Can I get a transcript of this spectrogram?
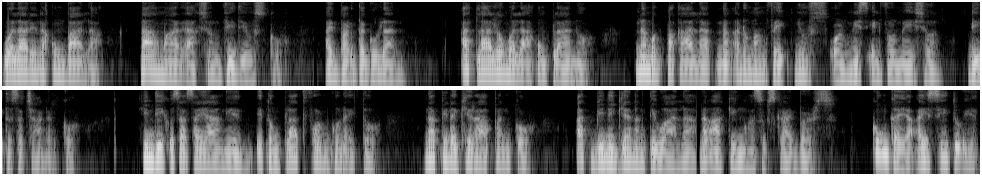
Wala rin akong balak na ang mga reaction videos ko ay bardagulan. At lalong wala akong plano na magpakalat ng anumang fake news or misinformation dito sa channel ko. Hindi ko sasayangin itong platform ko na ito na pinaghirapan ko at binigyan ng tiwala ng aking mga subscribers. Kung kaya I see to it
